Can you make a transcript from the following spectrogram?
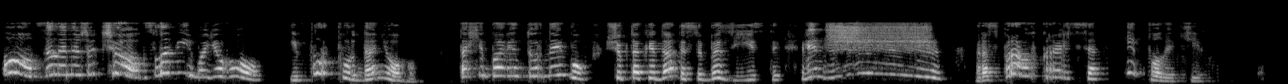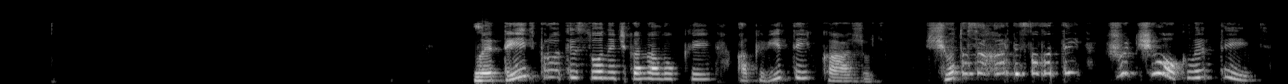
О, зелений жучок, зловімо його. І пур-пур до нього. Та хіба він дурний був, щоб таки дати себе з'їсти? Він жжж розправив крильця і полетів. Летить проти сонечка на луки, а квіти й кажуть, що то за гарний золотий жучок летить.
